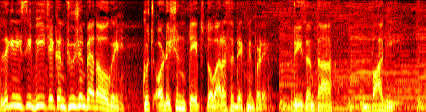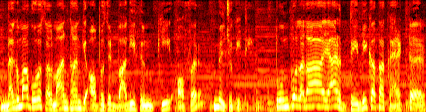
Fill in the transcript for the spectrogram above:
लेकिन इसी बीच एक कंफ्यूजन पैदा हो गई। कुछ ऑडिशन टेप्स दोबारा से देखने पड़े। रीजन था, बागी। नगमा को सलमान खान के ऑपोजिट बागी फ़िल्म की ऑफ़र मिल चुकी थी। तो उनको लगा, यार, देविका का कैरेक्टर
